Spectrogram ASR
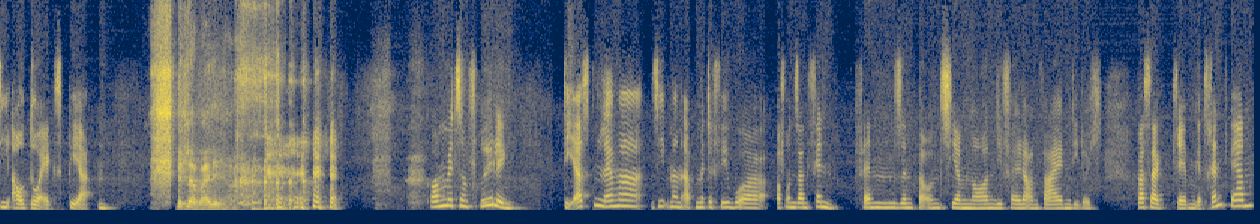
Die Outdoor-Experten. Mittlerweile ja. Kommen wir zum Frühling. Die ersten Lämmer sieht man ab Mitte Februar auf unseren Fennen. Fennen sind bei uns hier im Norden die Felder und Weiden, die durch Wassergräben getrennt werden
